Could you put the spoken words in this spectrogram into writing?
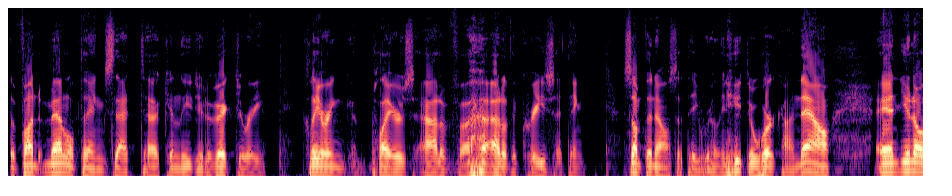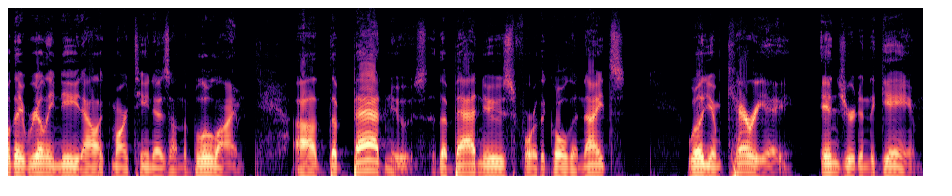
the fundamental things that uh, can lead you to victory. Clearing players out of uh, out of the crease, I think something else that they really need to work on now. And you know they really need Alec Martinez on the blue line. Uh, the bad news, the bad news for the Golden Knights, William Carrier injured in the game.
